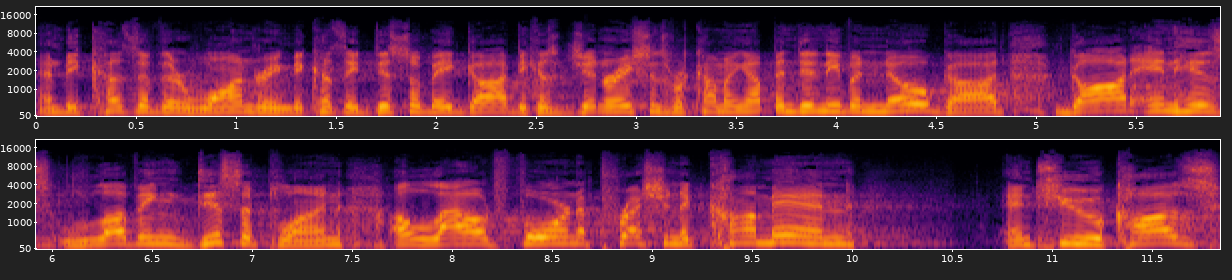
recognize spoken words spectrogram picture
And because of their wandering, because they disobeyed God, because generations were coming up and didn't even know God, God, in his loving discipline, allowed foreign oppression to come in and to cause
